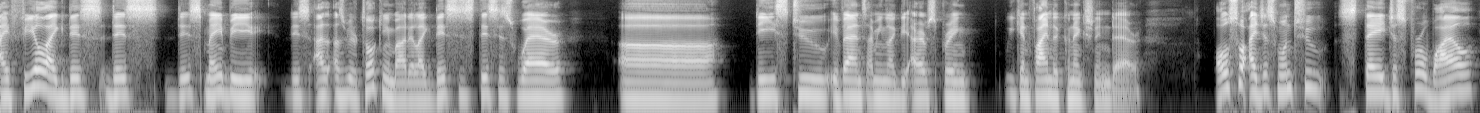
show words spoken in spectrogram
I feel like this this this maybe this as, as, we were talking about it like this is this is where uh these two events I mean like the Arab Spring we can find a connection in there. Also, I just want to stay just for a while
